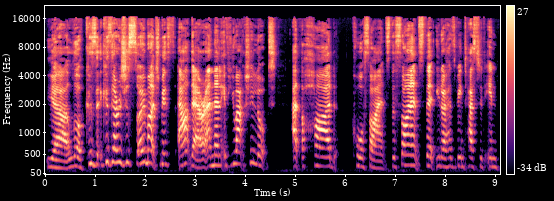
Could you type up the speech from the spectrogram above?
Yeah, look, because because there is just so much myths out there, and then if you actually looked at the hard core science, the science that you know has been tested in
